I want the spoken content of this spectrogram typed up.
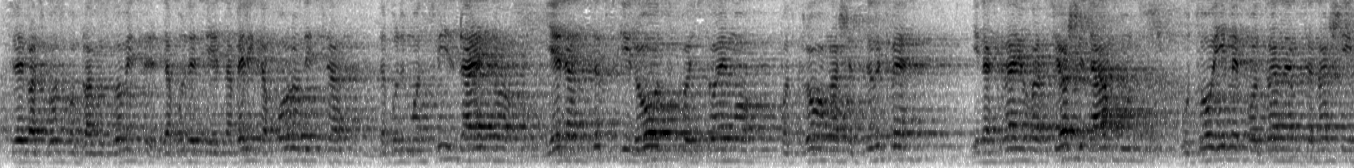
sve vas Gospod blagoslovite, da budete jedna velika porodica, da budemo svi zajedno jedan srpski rod koji stojimo pod krovom naše crkve i na kraju vas još jedan put u to ime pozdravljam sa našim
